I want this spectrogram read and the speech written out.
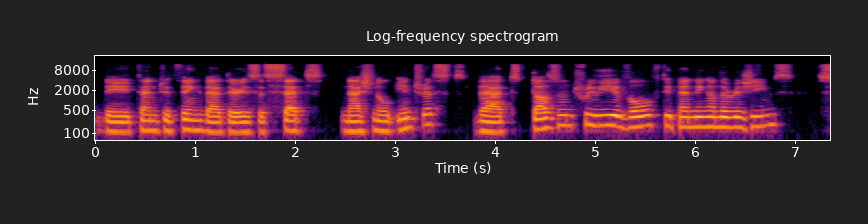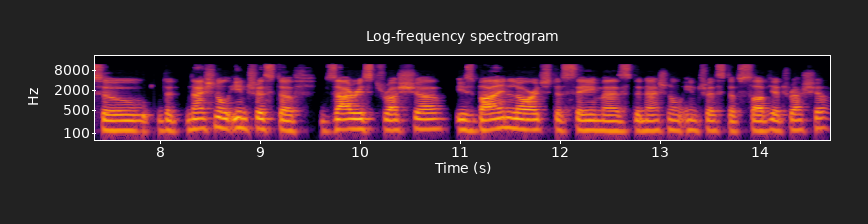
They tend to think that there is a set national interest that doesn't really evolve depending on the regimes. So the national interest of Tsarist Russia is by and large the same as the national interest of Soviet Russia.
